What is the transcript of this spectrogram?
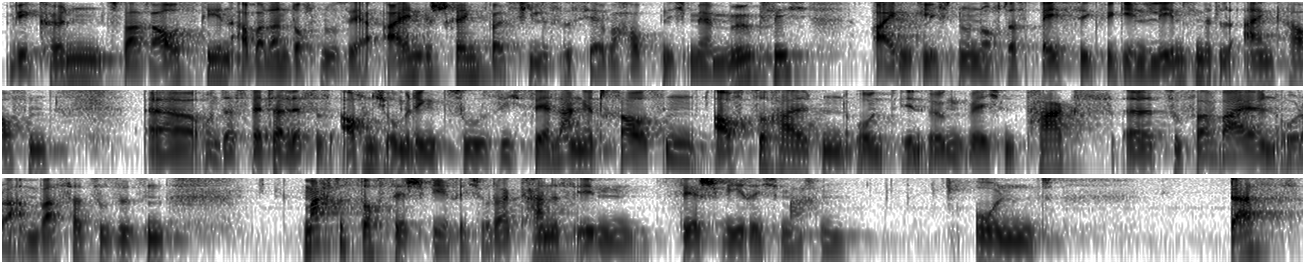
wir können zwar rausgehen, aber dann doch nur sehr eingeschränkt, weil vieles ist ja überhaupt nicht mehr möglich. Eigentlich nur noch das Basic, wir gehen Lebensmittel einkaufen. Äh, und das Wetter lässt es auch nicht unbedingt zu, sich sehr lange draußen aufzuhalten und in irgendwelchen Parks äh, zu verweilen oder am Wasser zu sitzen. Macht es doch sehr schwierig oder kann es eben sehr schwierig machen. Und das,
